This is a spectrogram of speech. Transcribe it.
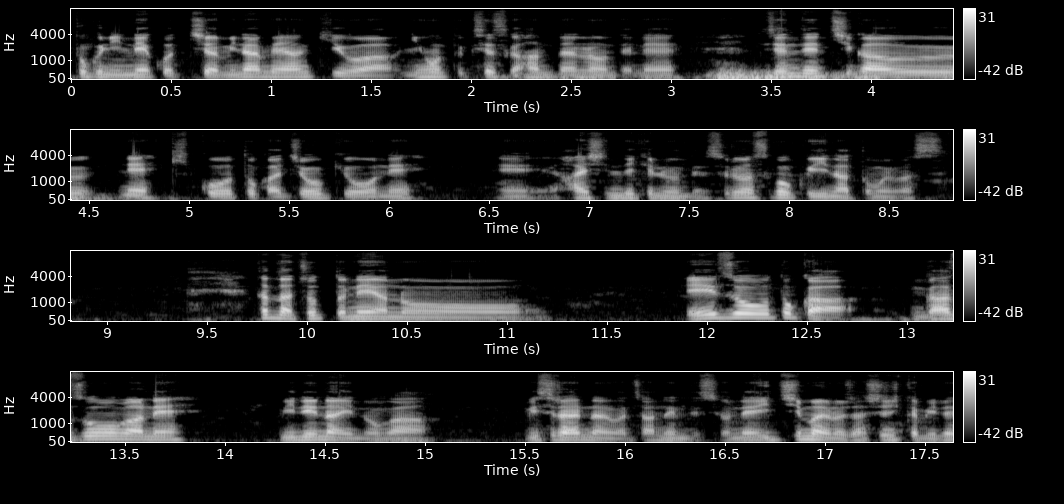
特にね、こっちは南半球は日本と季節が反対なのでね、全然違うね、気候とか状況をね、えー、配信できるので、それはすごくいいなと思います。ただちょっとね、あのー、映像とか画像がね、見れないのが、見せられないのが残念ですよね。一枚の写真しか見れ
